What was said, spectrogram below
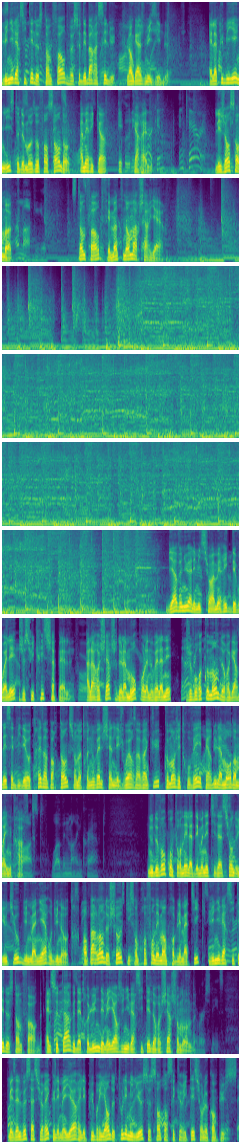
L'université de Stanford veut se débarrasser du langage nuisible. Elle a publié une liste de mots offensants dont américain et Karen. Les gens s'en moquent. Stanford fait maintenant marche arrière. Bienvenue à l'émission Amérique dévoilée, je suis Chris Chappell. À la recherche de l'amour pour la nouvelle année, je vous recommande de regarder cette vidéo très importante sur notre nouvelle chaîne Les Joueurs Invaincus, comment j'ai trouvé et perdu l'amour dans Minecraft. Nous devons contourner la démonétisation de YouTube d'une manière ou d'une autre. En parlant de choses qui sont profondément problématiques, l'université de Stanford. Elle se targue d'être l'une des meilleures universités de recherche au monde mais elle veut s'assurer que les meilleurs et les plus brillants de tous les milieux se sentent en sécurité sur le campus.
